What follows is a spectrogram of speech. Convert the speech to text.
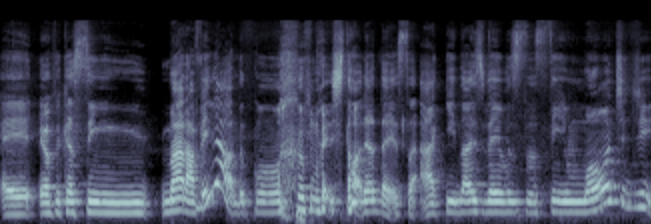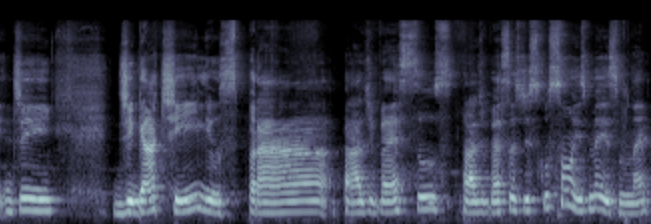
é, eu fico assim, maravilhado com uma história dessa. Aqui nós vemos, assim, um monte de, de, de gatilhos para diversos para diversas discussões mesmo, né?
